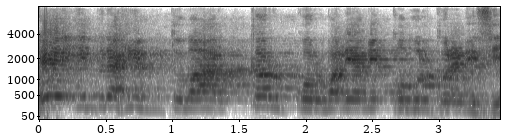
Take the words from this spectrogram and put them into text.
হে ইব্রাহিম, তোমার কর কোরবানি আমি কবুল করে নিছি।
